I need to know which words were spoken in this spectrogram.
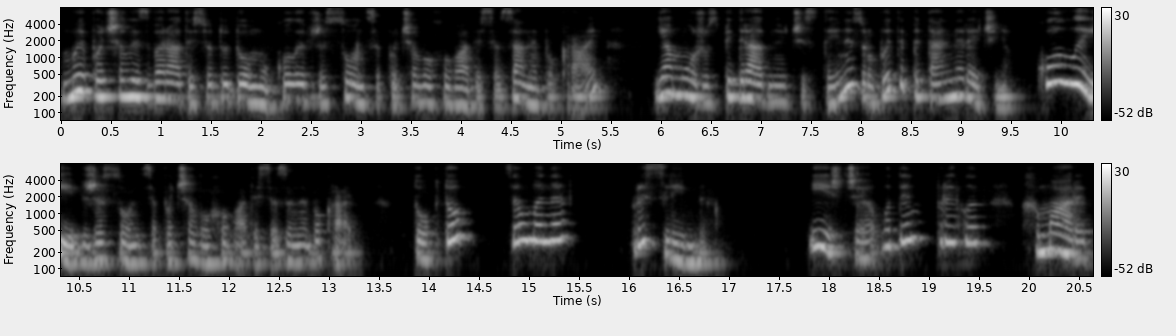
Ми почали збиратися додому, коли вже сонце почало ховатися за небокрай. Я можу з підрядної частини зробити питальне речення. Коли вже сонце почало ховатися за небокрай? Тобто, це у мене прислівник. І ще один приклад. Хмари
